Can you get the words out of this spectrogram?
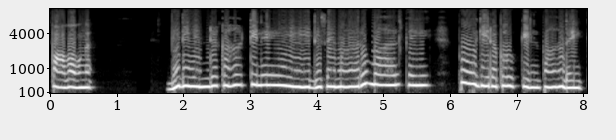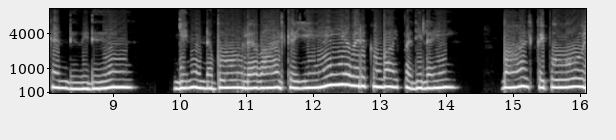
பாவம் அவங்க. விதி என்ற காட்டிலே திசை மாறும் வாழ்க்கையை போகிற போக்கில் பாதை கண்டுவிடு என்ன போல வாழ்க்கையே எவருக்கும் வாய்ப்பதில்லை. வாழ்க்கை போல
